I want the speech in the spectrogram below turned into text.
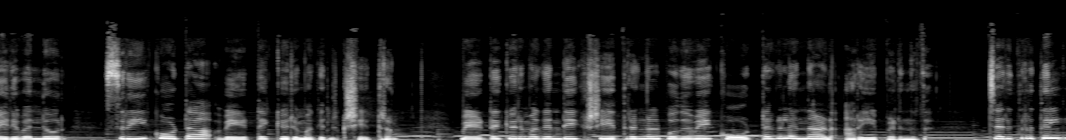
പെരുവല്ലൂർ ശ്രീകോട്ട വേട്ടയ്ക്കൊരുമകൻ ക്ഷേത്രം. വേട്ടയ്ക്കൊരുമകന്റെ ക്ഷേത്രങ്ങൾ പൊതുവെ കോട്ടകൾ എന്നാണ് അറിയപ്പെടുന്നത്. ചരിത്രത്തിൽ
